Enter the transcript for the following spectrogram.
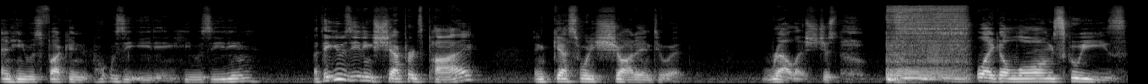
and he was fucking. What was he eating? He was eating. I think he was eating shepherd's pie, and guess what? He shot into it. Relish, just like a long squeeze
